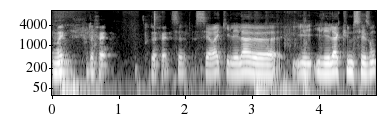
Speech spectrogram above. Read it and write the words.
Oui, tout à fait, tout à fait. C'est vrai qu'il est là, euh, il, est là qu'une saison.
